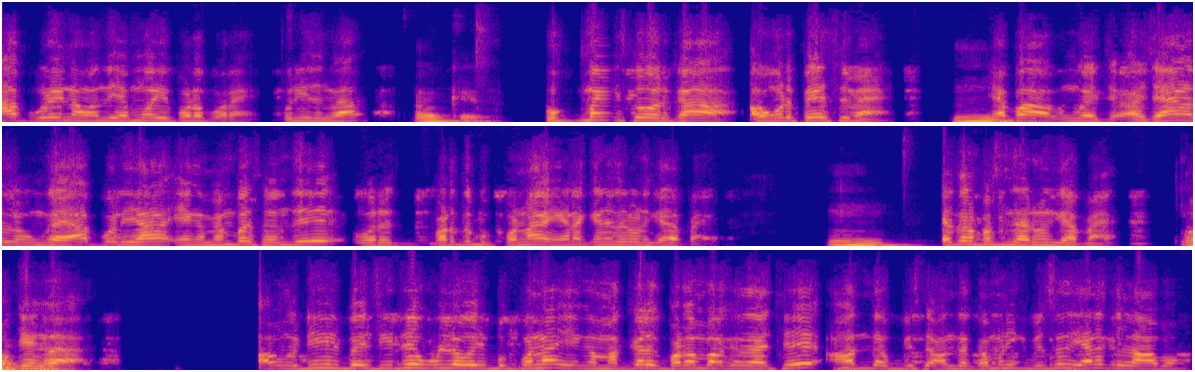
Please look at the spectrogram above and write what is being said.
ஆப் கூட நான் வந்து எம்ஓஇ போட போறேன். புரியுதுங்களா? புக் மை ஸ்டோர் இருக்கா? அவங்க கூட பேசுவேன் ஏப்பா உங்க சேனல் உங்க ஆப் வழியா எங்க மெம்பர்ஸ் வந்து ஒரு படத்தை புக் பண்ணா எனக்கு என்ன கேட்பேன். எத்தனை பர்சன்ட் தருவன்னு கேட்பேன். ஓகேங்களா? அவங்க டீல் பேசிட்டு உள்ள போய் புக் பண்ணா எங்க மக்களுக்கு படம் பார்க்கறதாச்சு அந்த அந்த கம்பெனிக்கு பிசினஸ் எனக்கு லாபம்.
